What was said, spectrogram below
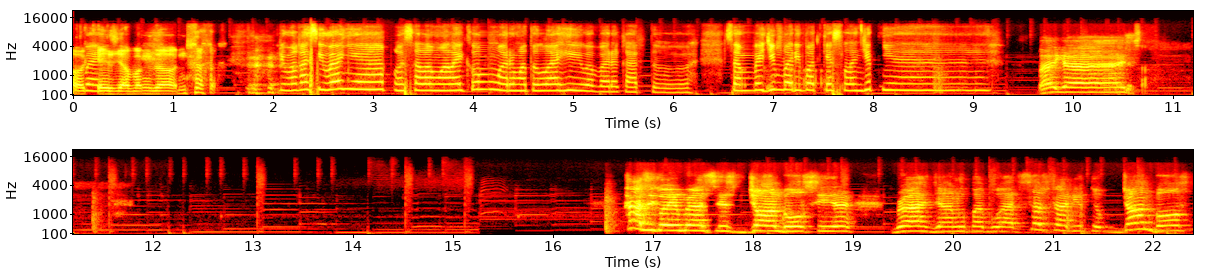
Oke, okay, siap Bang John. Terima kasih banyak. Wassalamualaikum warahmatullahi wabarakatuh. Sampai jumpa di podcast selanjutnya. Bye guys. How's it going, bro? This is John Bowles here. Bruh, jangan lupa buat subscribe YouTube John Bowles,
